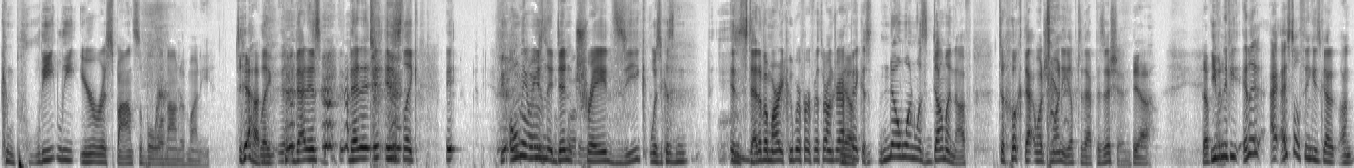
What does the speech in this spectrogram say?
completely irresponsible amount of money. Yeah, Like that is that is, is like it. The only reason they didn't trade Zeke was because instead of Amari Cooper for a fifth round draft Yeah. pick, is no one was dumb enough to hook that much money up to that position. yeah. Definitely. Even if he and I, I still think he's got on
